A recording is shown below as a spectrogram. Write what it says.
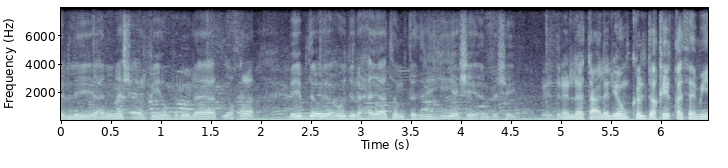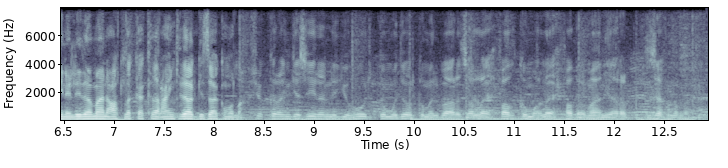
اللي يعني نشعر فيهم في الولايات الأخرى بيبدأوا يعودوا لحياتهم تدريجية شيئا فشيء بإذن الله تعالى اليوم كل دقيقة ثمينة. لذا ما نعطلك أكثر عن كذا جزاكم الله. شكرا جزيلا لجهودكم ودوركم البارز. الله يحفظكم والله يحفظ عمان يا رب. جزاكم الله خير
